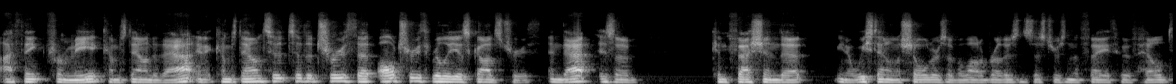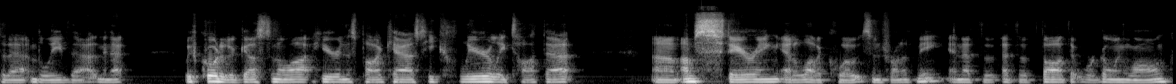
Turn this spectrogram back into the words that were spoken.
I think for me, it comes down to that, and it comes down to to the truth that all truth really is God's truth, and that is a confession that you know we stand on the shoulders of a lot of brothers and sisters in the faith who have held to that and believe that. I mean that we've quoted Augustine a lot here in this podcast. He clearly taught that. Um, I'm staring at a lot of quotes in front of me, and at the at the thought that we're going long,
